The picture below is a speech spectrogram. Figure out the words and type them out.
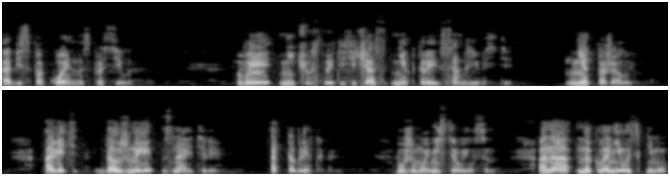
обеспокоенно спросила. «Вы не чувствуете сейчас некоторой сонливости?» Нет, пожалуй. А ведь должны, знаете ли, от таблеток. Боже мой, мистер Уилсон. Она наклонилась к нему.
